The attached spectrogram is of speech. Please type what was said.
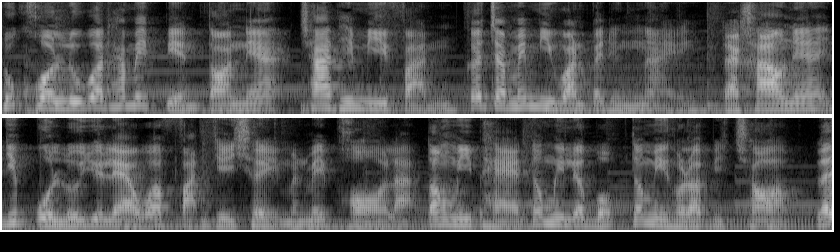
ทุกคนรู้ว่าถ้าไม่เปลี่ยนตอนนี้ชาติที่มีฝันก็จะไม่มีวันไปถึงไหน แต่คราวนี้ญี่ปุ่นรู้อยู่แล้วว่าฝันเฉยๆมันไม่พอละต้องมีแผนต้องมีระบบต้องมีคนรับผิดชอบ และ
